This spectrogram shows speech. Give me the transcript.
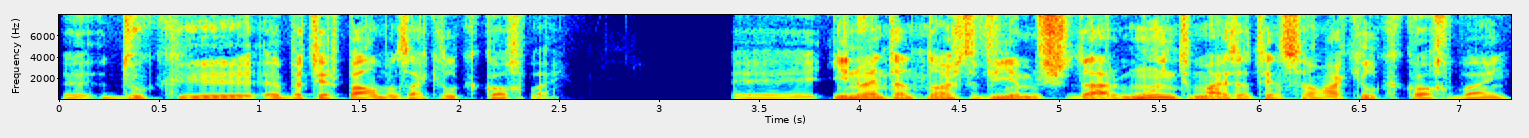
eh, do que a bater palmas àquilo que corre bem. E, no entanto, nós devíamos dar muito mais atenção àquilo que corre bem,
